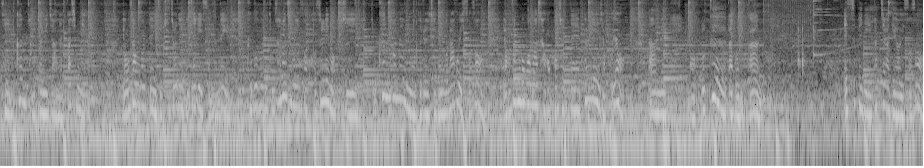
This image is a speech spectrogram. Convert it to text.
제일 큰 장점이지 않을까 싶네요. 영상 볼 때 이제 기존에 베젤이 있었는데 그 부분이 좀 사라지면서 거슬림 없이 좀 큰 화면 모드를 제공을 하고 있어서 영상 보거나 작업하실 때 편리해졌고요. 그 다음에 어, 노트다 보니까 S펜이 탑재가 되어 있어서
